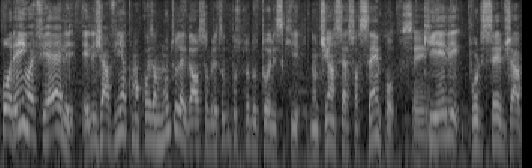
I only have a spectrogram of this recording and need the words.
Porém, o FL ele já vinha com uma coisa muito legal, sobretudo para os produtores que não tinham acesso a sample, Sim. que ele, por ser já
